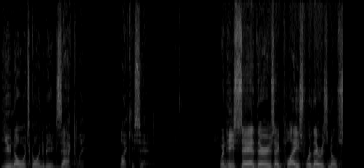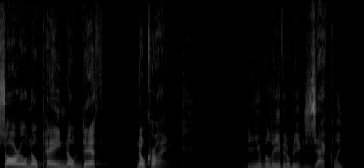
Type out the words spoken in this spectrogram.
you know it's going to be exactly like He said? When he said there is a place where there is no sorrow, no pain, no death, no crying, do you believe it'll be exactly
